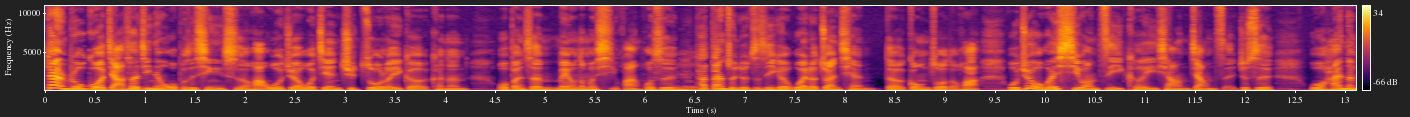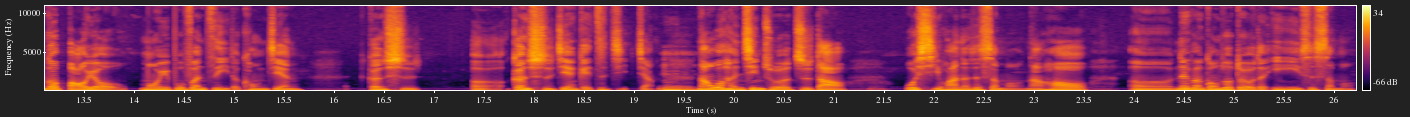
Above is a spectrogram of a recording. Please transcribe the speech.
但如果假设今天我不是心理师的话，我觉得我今天去做了一个可能我本身没有那么喜欢，或是嗯。他单纯就只是一个为了赚钱的工作的话，我觉得我会希望自己可以像这样子、就是我还能够保有某一部分自己的空间跟时呃跟时间给自己这样，嗯。然后我很清楚的知道我喜欢的是什么，然后呃那份工作对我的意义是什么。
